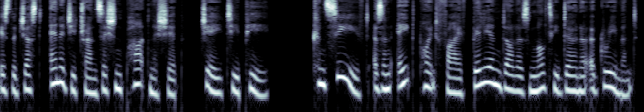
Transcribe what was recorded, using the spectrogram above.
is the Just Energy Transition Partnership, JETP. Conceived as an $8.5 billion multi donor agreement,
